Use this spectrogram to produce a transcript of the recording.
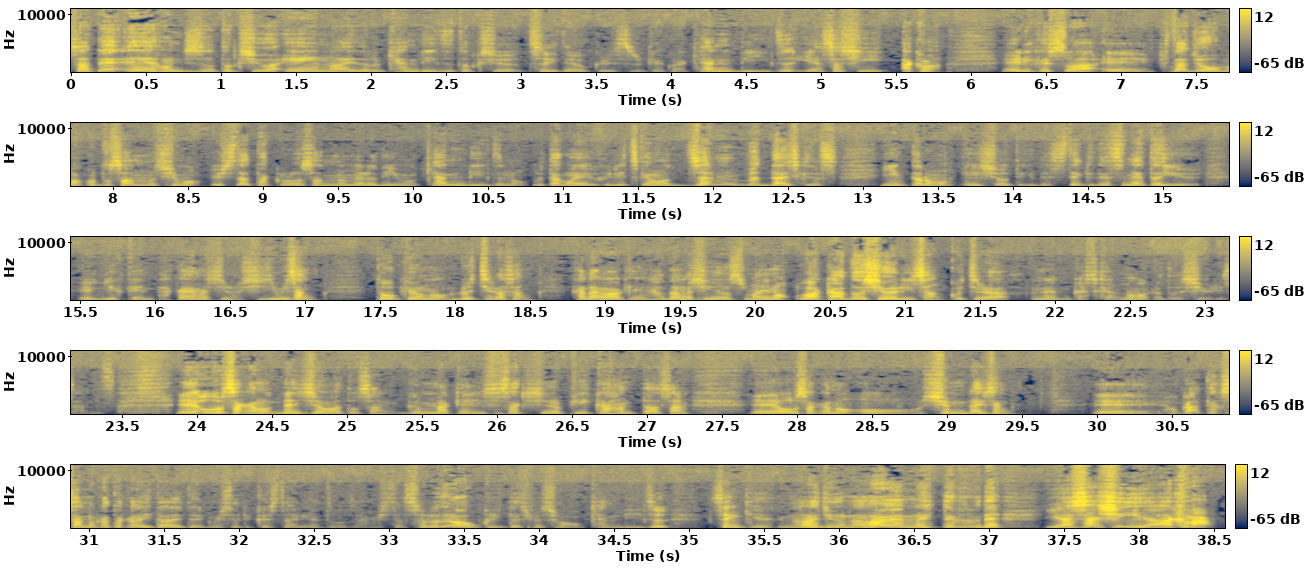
さて、えー本日の特集は永遠のアイドルキャンディーズ特集。続いてお送りする曲はキャンディーズ優しい悪魔。えーリクエストは、えー北条誠さんの詩も吉田拓郎さんのメロディーもキャンディーズの歌声、振り付けも全部大好きです。イントロも印象的で素敵ですねという、えー岐阜県高山市のしじみさん。東京のルチラさん、神奈川県秦野市にお住まいの若年寄さん、こちらはね、昔からの若年寄さんです。えー大阪の電子ワトさん、群馬県伊勢崎市のピーカハンターさん、えー大阪の春来さん、えー他、たくさんの方から頂いておりました。リクエストありがとうございました。それではお送りいたしましょう。キャンディーズ、1977年のヒット曲で、優しい悪魔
